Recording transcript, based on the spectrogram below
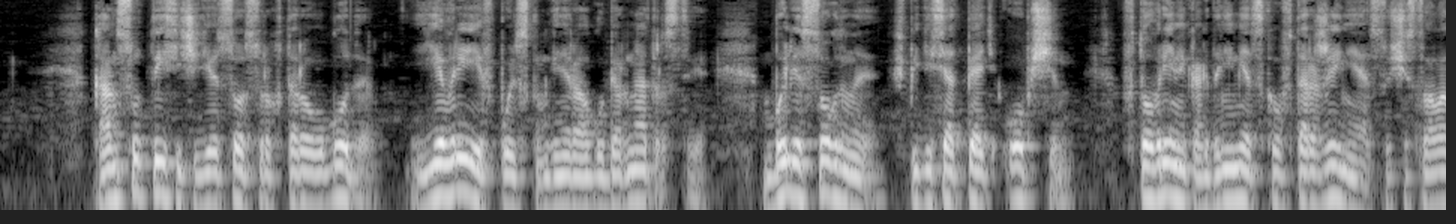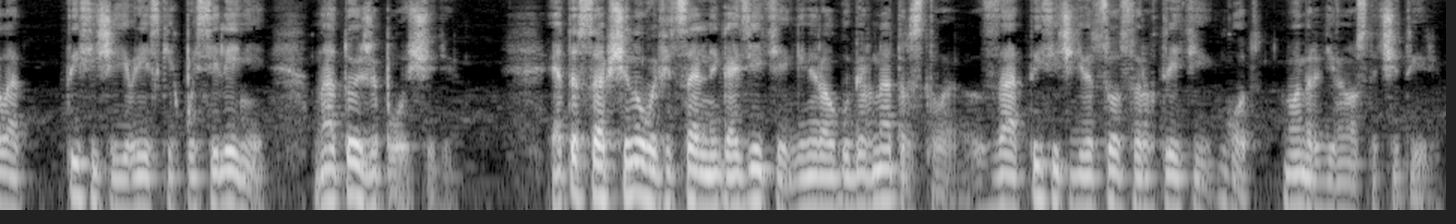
К концу 1942 года евреи в польском генерал-губернаторстве были согнаны в 55 общин, в то время как до немецкого вторжения существовало тысячи еврейских поселений на той же площади. Это сообщено в официальной газете генерал-губернаторства за 1943 год, номер 94.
